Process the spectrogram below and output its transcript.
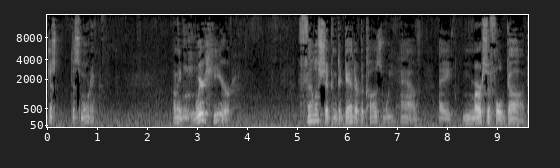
Just this morning. I mean, we're here fellowshipping together because we have a merciful God.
